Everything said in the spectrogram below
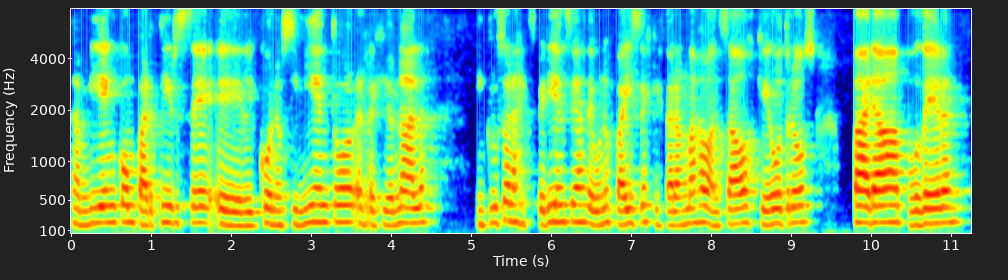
también compartirse el conocimiento regional, incluso las experiencias de unos países que estarán más avanzados que otros para poder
